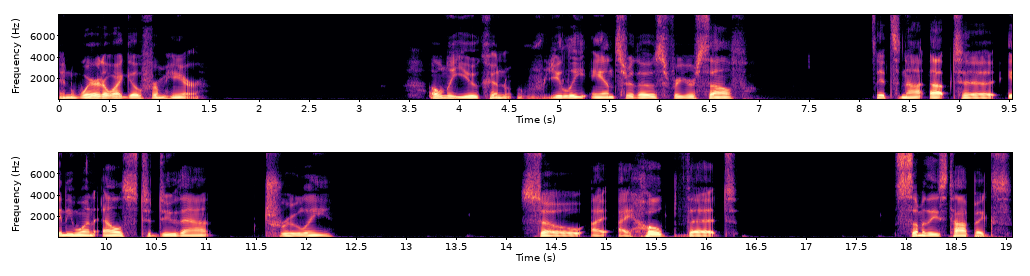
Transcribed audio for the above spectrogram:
And where do I go from here? Only you can really answer those for yourself. It's not up to anyone else to do that, truly. So I, I hope that some of these topics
